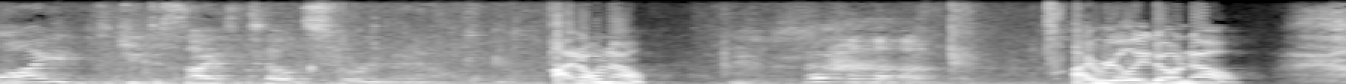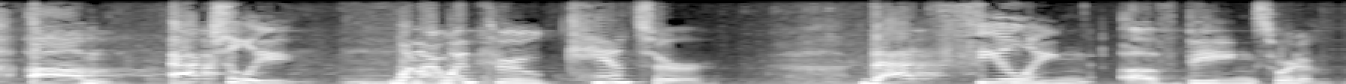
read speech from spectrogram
Why did you decide to tell the story now? I don't know. I really don't know. Um, actually, when I went through cancer, that feeling of being sort of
